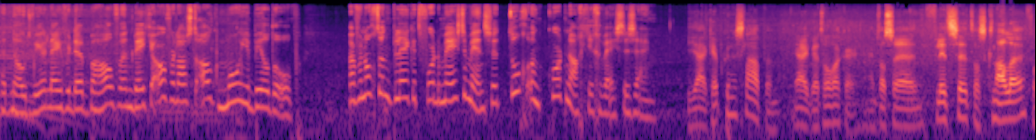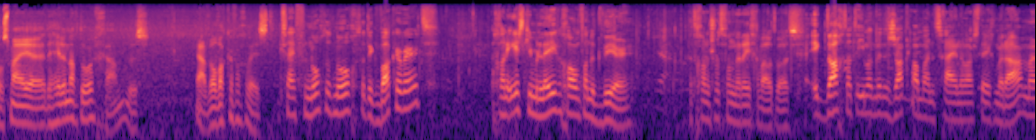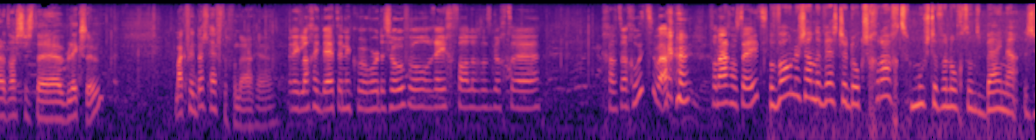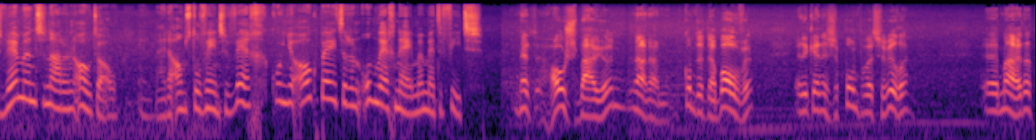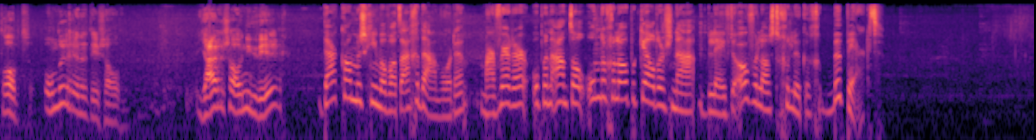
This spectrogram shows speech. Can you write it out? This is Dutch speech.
Het noodweer leverde behalve een beetje overlast ook mooie beelden op. Maar vanochtend bleek het voor de meeste mensen toch een kort nachtje geweest te zijn. Ja, ik heb kunnen slapen. Ja, ik werd wel wakker. Het was uh, flitsen, het was knallen. Volgens mij uh, de hele nacht doorgegaan. Dus ja, wel wakker van geweest. Ik zei vanochtend nog dat ik wakker werd. Gewoon de eerste keer in mijn leven gewoon van het weer. Ja. Het gewoon een soort van regenwoud was. Ik dacht dat er iemand met een zaklamp aan het schijnen was tegen mijn raam. Maar dat was dus de bliksem. Maar ik vind het best heftig vandaag, ja. En ik lag in bed en ik hoorde zoveel regen vallen dat ik dacht... Uh gaat het wel goed, maar vandaag nog steeds. Bewoners aan de Westerdoksgracht moesten vanochtend bijna zwemmend naar hun auto. En bij de Amstelveense weg kon je ook beter een omweg nemen met de fiets. Met hoosbuien, nou, dan komt het naar boven en dan kunnen ze pompen wat ze willen. Uh, maar dat loopt onder en het is al jaren zo nu weer. Daar kan misschien wel wat aan gedaan worden. Maar verder, op een aantal ondergelopen kelders na, bleef de overlast gelukkig beperkt.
